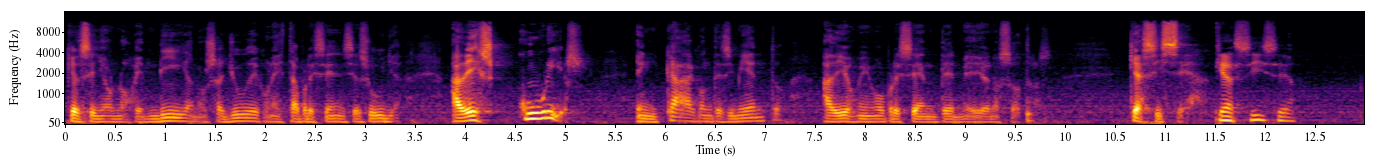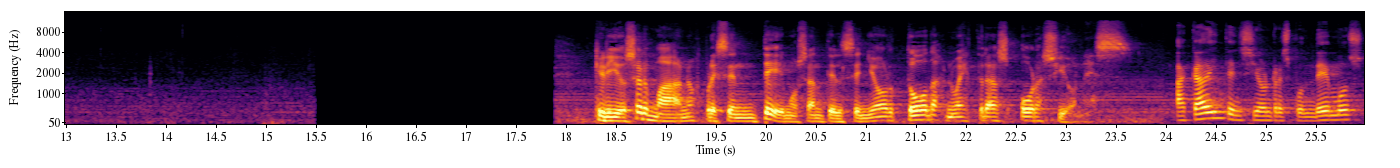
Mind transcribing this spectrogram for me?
que el Señor nos bendiga, nos ayude con esta presencia suya a descubrir en cada acontecimiento a Dios mismo presente en medio de nosotros. Que así sea. Que así sea. Queridos hermanos, presentemos ante el Señor todas nuestras oraciones. A cada intención respondemos,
